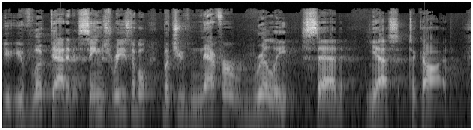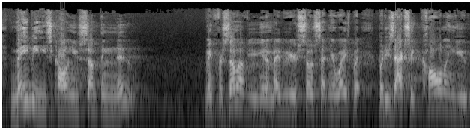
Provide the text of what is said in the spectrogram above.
you, have looked at it, it seems reasonable, but you've never really said yes to God. Maybe He's calling you something new. I mean, for some of you, you know, maybe you're so set in your ways, but, but He's actually calling you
